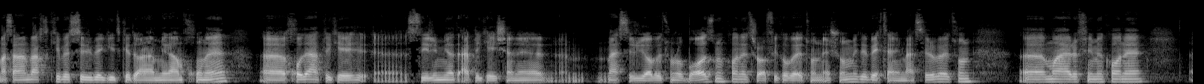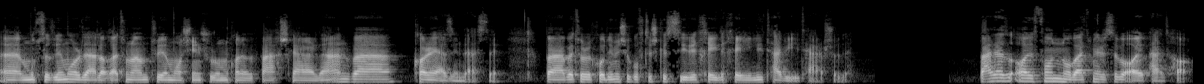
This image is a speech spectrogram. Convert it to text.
مثلا وقتی که به سیری بگید که دارم میرم خونه خود اپلیکیشن سیری میاد اپلیکیشن مسیریابتون رو باز می‌کنه ترافیک رو بهتون نشون میده بهترین مسیر رو بهتون معرفی می‌کنه. موسیقی مورد علاقتون هم توی ماشین شروع می‌کنه به پخش کردن و کاری از این دسته. و به طور کلی میشه گفتش که سیری خیلی خیلی طبیعی تر شده. بعد از آیفون نوبت می‌رسه به آیپد ها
